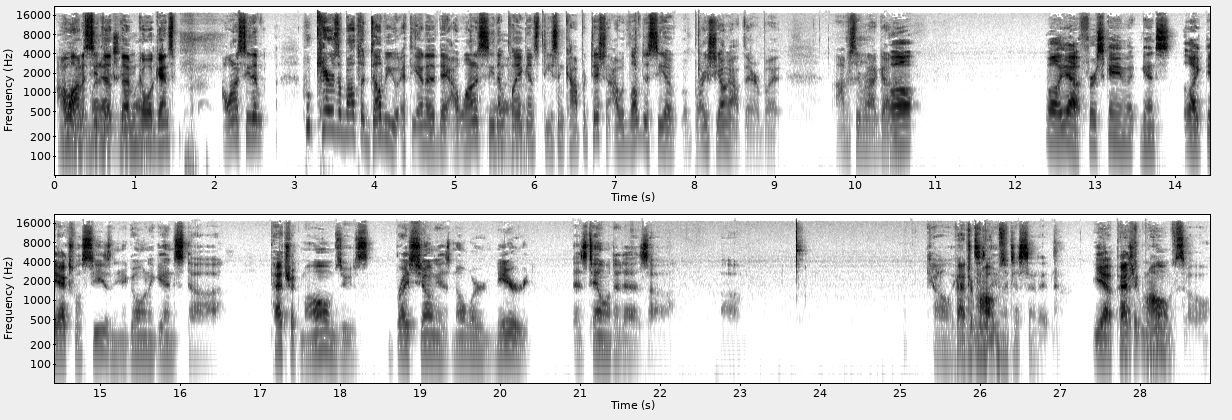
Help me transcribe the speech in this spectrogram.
I Well, want to see the, them go against. I want to see them. Who cares about the W at the end of the day? I want to see them Uh. play against decent competition. I would love to see a, a Bryce Young out there, but obviously we're not going. Well, well, yeah. First game against like the actual season, you're going against uh, Patrick Mahomes, who's Bryce Young is nowhere near as talented as uh, um, golly, Patrick? Mahomes. I just said it. Yeah, Patrick, Patrick Mahomes. Mahomes. So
